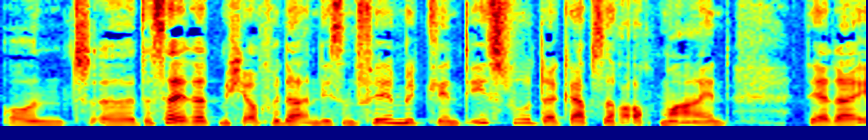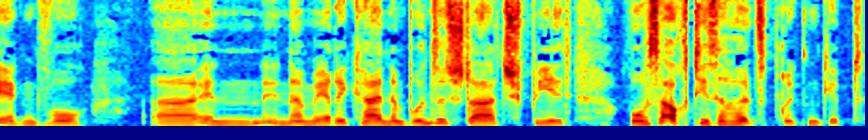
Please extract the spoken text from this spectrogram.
Und äh, das erinnert mich auch wieder an diesen Film mit Clint Eastwood. Da gab es auch mal einen, der da irgendwo äh, in, in Amerika in einem Bundesstaat spielt, wo es auch diese Holzbrücken gibt.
